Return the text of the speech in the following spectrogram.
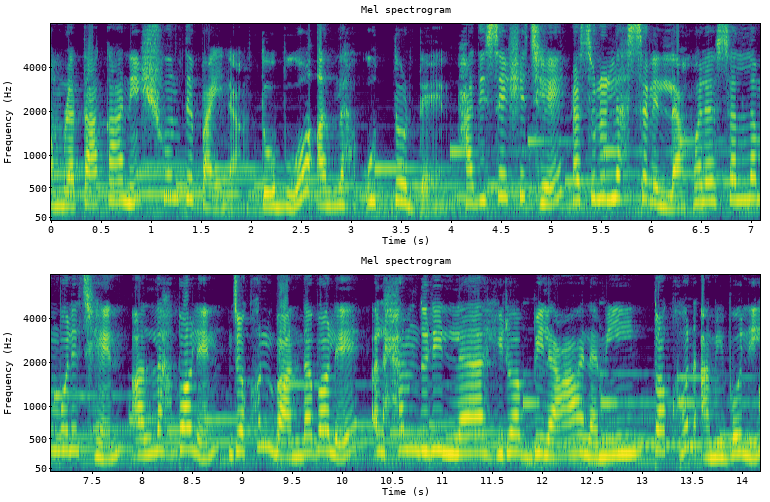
আমরা তা কানে শুনতে পাই না, তবুও আল্লাহ উত্তর দেন। হাদিসে এসেছে রাসুল্লাহ সাল্লাহ সাল্লাম বলেছেন, আল্লাহ বলেন, যখন বান্দা বলে, আলহামদুলিল্লাহ হিরব্বিল আলামিন তখন আমি বলি,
